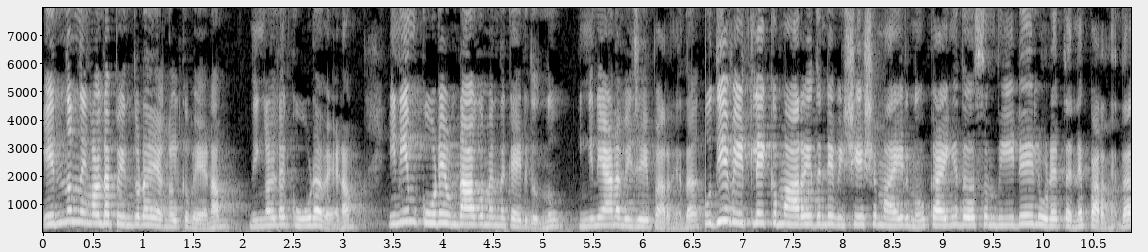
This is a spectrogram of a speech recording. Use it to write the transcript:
എന്നും നിങ്ങളുടെ പിന്തുണ ഞങ്ങൾക്ക് വേണം. നിങ്ങളുടെ കൂടെ വേണം. ഇനിയും കൂടെ ഉണ്ടാകുമെന്ന് കരുതുന്നു. ഇങ്ങനെയാണ് വിജയ് പറഞ്ഞത്. പുതിയ വീട്ടിലേക്ക് മാറിയതിന്റെ വിശേഷമായിരുന്നു കഴിഞ്ഞ ദിവസം വീഡിയോയിലൂടെ തന്നെ പറഞ്ഞത്.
